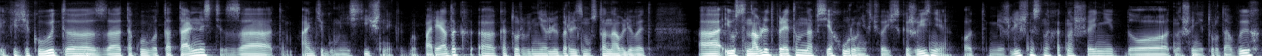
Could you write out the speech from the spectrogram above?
и критикуют э, за такую вот тотальность, за там, антигуманистичный как бы, порядок, э, который неолиберализм устанавливает – а, и устанавливает при этом на всех уровнях человеческой жизни, от межличностных отношений до отношений трудовых,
